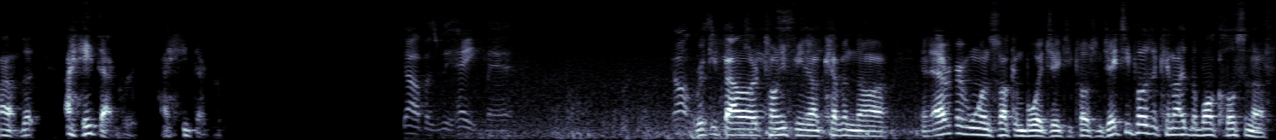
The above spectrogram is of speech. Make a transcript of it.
Uh, that, I hate that group. I hate that group. Golfers we hate, man. Golfers Rickie Fowler, can't Tony Finau. Kevin Na, and everyone's fucking boy JT Poston. JT Poston cannot hit the ball close enough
